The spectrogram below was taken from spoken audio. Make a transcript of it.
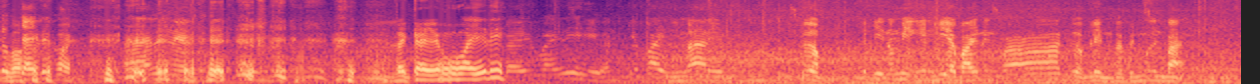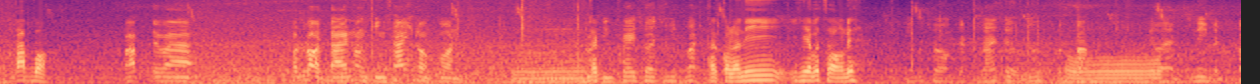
ตกใจด้วยก่อนอ่าเล่นเนี่ยไปไกลเอาไว้ดิไปไว้ดิอันเก็บใบนี่มานี่เกือบตะกี้น้องเมียงเห็นเฮียใบหนึ่งป้าเกือบเล่นไปเป็นหมื่นบาทปั๊บบอกปั๊บแต่ว่าพอดรอดตายน้องกิงใช้รอบก่อนอืมน้อถ้างกิงใช้ช่วยชีวิตไว้ถ้ากรณีเฮียบัดสองดิ เอ็มสองกับร้ายเติบอยู่คนโอ้ฟังแต่ว่านี่เป็นไป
